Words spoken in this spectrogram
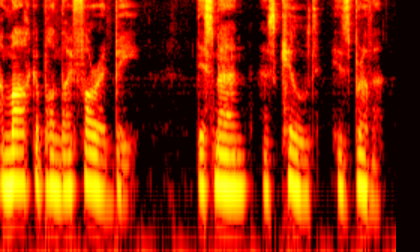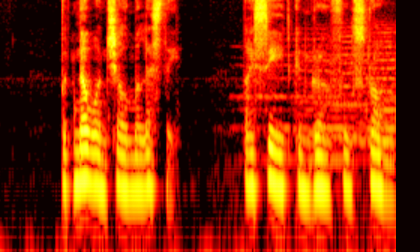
A mark upon thy forehead be, this man has killed his brother. But no one shall molest thee, thy seed can grow full strong.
